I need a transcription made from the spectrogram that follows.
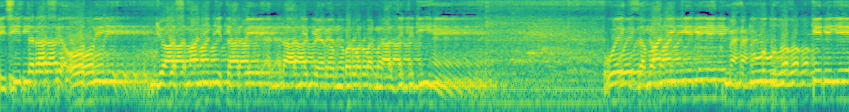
इसी तरह से और भी जो आसमानी किताबें अल्लाह ने पैगंबरों पर नाजिल की हैं वो एक ज़माने के लिए, एक महदूद वक्त के लिए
